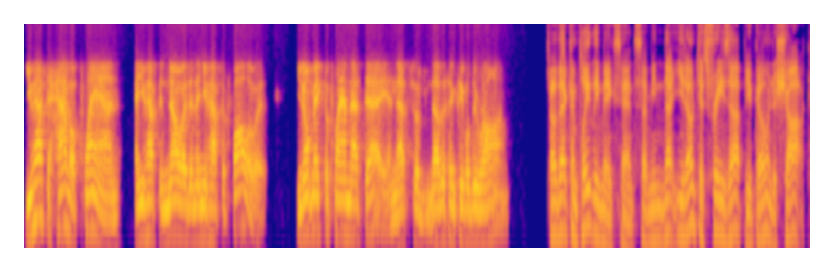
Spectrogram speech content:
You have to have a plan and you have to know it and then you have to follow it. You don't make the plan that day. And that's another thing people do wrong. Oh, that completely makes sense. I mean, not, you don't just freeze up; you go into shock.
